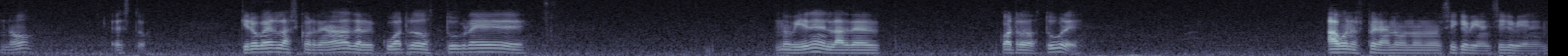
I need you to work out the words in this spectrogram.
no. Esto. quiero ver las coordenadas del 4 de octubre. No vienen las del 4 de octubre. Ah, bueno, espera, no, no, no, sí que vienen, sí que vienen.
